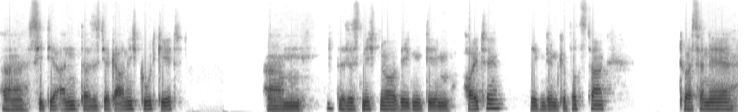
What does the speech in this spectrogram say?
äh, sieht dir an, dass es dir gar nicht gut geht. Ähm, das ist nicht nur wegen dem heute, wegen dem Geburtstag. Du hast eine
